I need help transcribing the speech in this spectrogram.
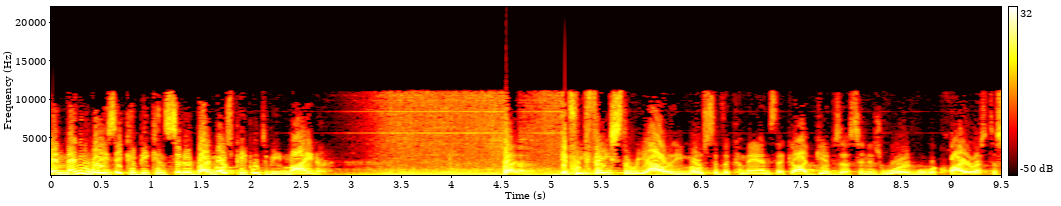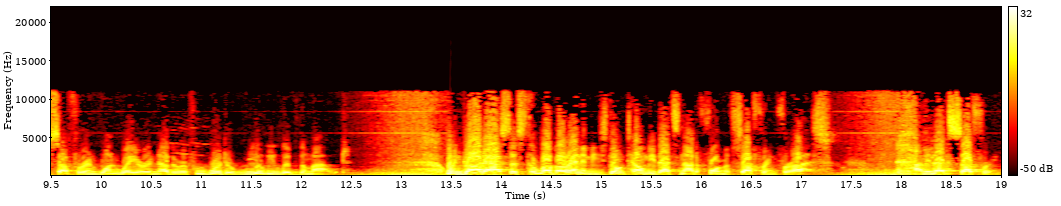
In many ways, it could be considered by most people to be minor. But if we face the reality, most of the commands that God gives us in His Word will require us to suffer in one way or another if we were to really live them out. When God asks us to love our enemies, don't tell me that's not a form of suffering for us. I mean, that's suffering.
